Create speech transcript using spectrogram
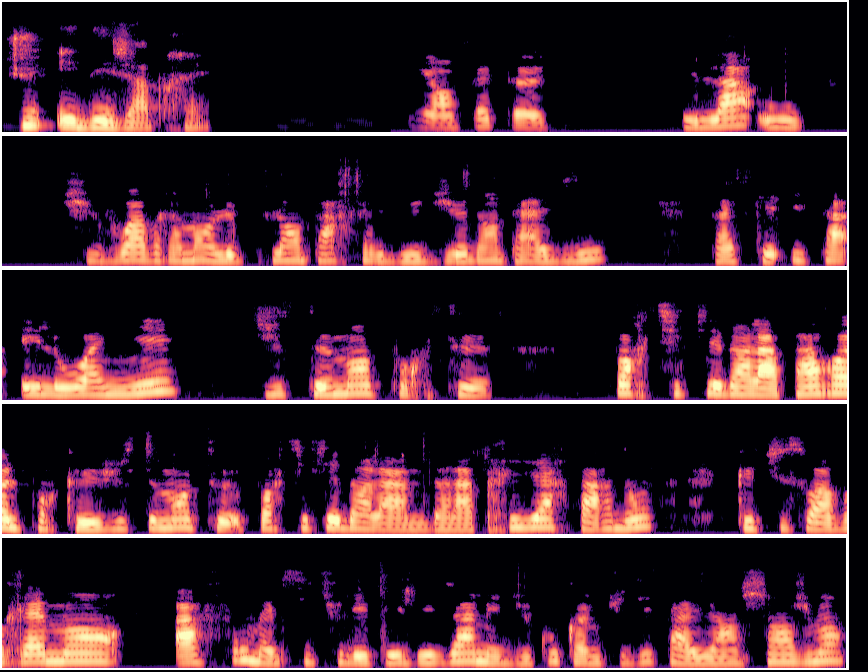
Tu es déjà prêt. Et en fait, euh, c'est là où tu vois vraiment le plan parfait de Dieu dans ta vie, parce qu'il t'a éloigné justement pour te fortifier dans la parole, pour que justement te fortifier dans la, dans la prière, pardon, que tu sois vraiment à fond, même si tu l'étais déjà, mais du coup, comme tu dis, tu as eu un changement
